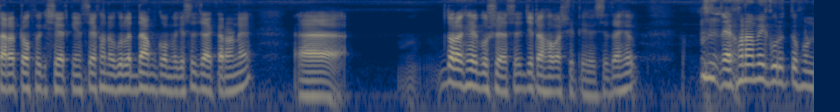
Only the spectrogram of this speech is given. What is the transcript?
তারা টপে শেয়ার কিনছে। এখন ওগুলোর দাম কমে গেছে। যার কারণে ধরা খেয়ে বসে আছে, যেটা হওয়ার সেটি হয়েছে। যাই হোক, এখন আমি গুরুত্বপূর্ণ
